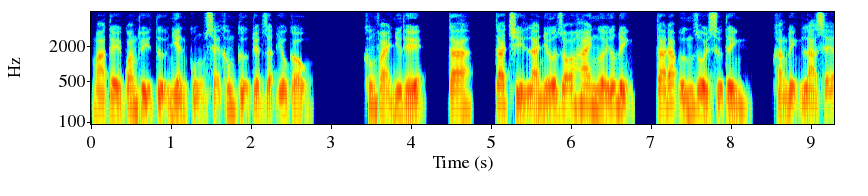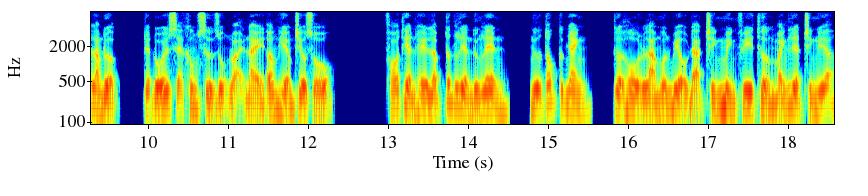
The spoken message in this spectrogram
mà tề quang thụy tự nhiên cũng sẽ không cự tuyệt giật yêu cầu. Không phải như thế, ta, ta chỉ là nhớ rõ hai người ước định, ta đáp ứng rồi sự tình, khẳng định là sẽ làm được, tuyệt đối sẽ không sử dụng loại này âm hiểm chiêu số. Phó Thiển Hề lập tức liền đứng lên, ngữ tốc cực nhanh, tựa hồ là muốn biểu đạt chính mình phi thường mãnh liệt chính nghĩa.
